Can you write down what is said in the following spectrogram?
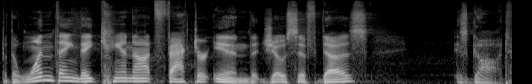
But the one thing they cannot factor in that Joseph does is God.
